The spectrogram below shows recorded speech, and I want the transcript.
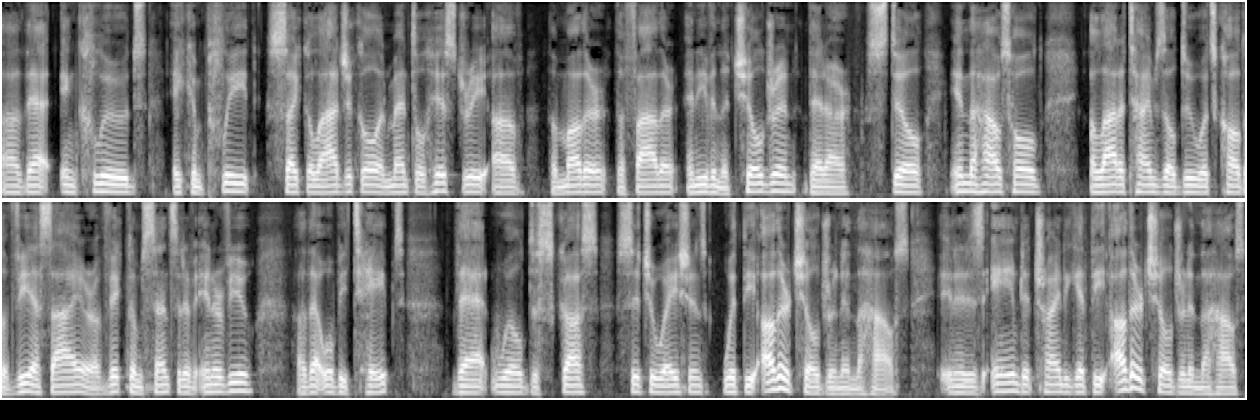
Uh, that includes a complete psychological and mental history of the mother, the father, and even the children that are still in the household a lot of times they'll do what's called a VSI or a victim sensitive interview uh, that will be taped. that will discuss situations with the other children in the house. And it is aimed at trying to get the other children in the house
